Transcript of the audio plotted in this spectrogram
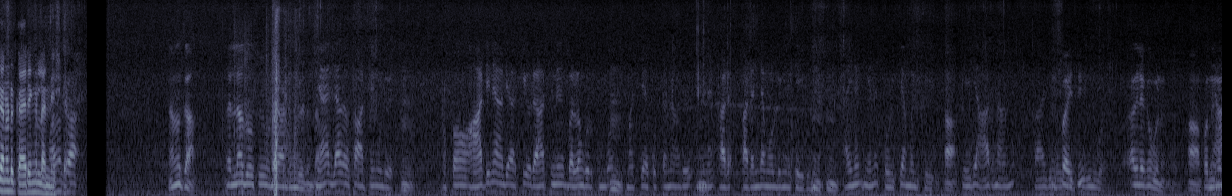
കാര്യങ്ങളിൽ കാര്യങ്ങൾ അന്വേഷിക്കാം. നമുക്കാ. എല്ലാ ദിവസവും ഇവിടെ ആട്ടിന് വരുന്നുണ്ട് ഞാൻ എല്ലാ ദിവസവും ആട്ടിനെ കൊണ്ട് വരും. അപ്പോൾ ആട്ടിനെ അവിടെ ആക്കി ഒരു ആട്ടിന് വെള്ളം കൊടുക്കുമ്പോൾ മറ്റേ കുട്ടനെ അത് ഇങ്ങനെ കട കടന്റെ മുകളിൽ ഇങ്ങനെ ചെയ്തു അതിനെ ഇങ്ങനെ തൊഴിക്കാൻ വേണ്ടി ചെയ്തു. ചെയ്ത് ഇപ്പായിട്ട് അതിലേക്ക് വീണ്. ആ അപ്പൊ നിങ്ങൾ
